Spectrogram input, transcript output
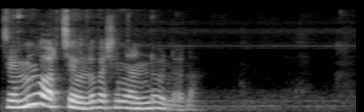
ചെമ്മീൻ കുറച്ചേ ഉള്ളൂ പക്ഷെ ഞണ്ടും ഉണ്ട് കേട്ടോ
